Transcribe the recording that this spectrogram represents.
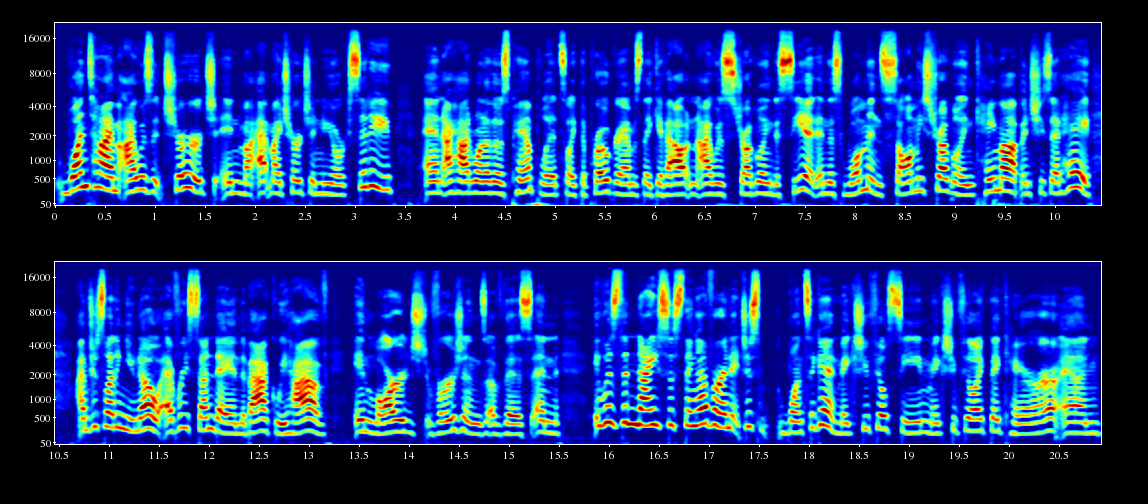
one time I was at church in my at my church in New York City and I had one of those pamphlets like the programs they give out and I was struggling to see it. And this woman saw me struggling came up and she said hey I'm just letting you know every Sunday in the back we have enlarged versions of this. And it was the nicest thing ever and it just once again makes you feel seen makes you feel like they care and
